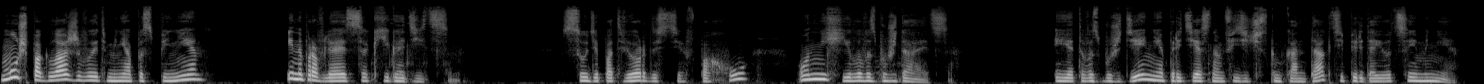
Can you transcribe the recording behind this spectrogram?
Муж поглаживает меня по спине и направляется к ягодицам. Судя по твердости в паху, он нехило возбуждается. И это возбуждение при тесном физическом контакте передается и мне —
